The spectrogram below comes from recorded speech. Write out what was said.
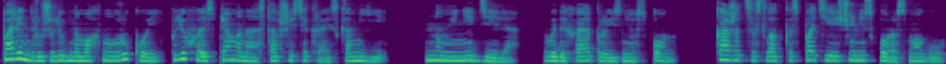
Парень дружелюбно махнул рукой, плюхаясь прямо на оставшийся край скамьи. «Ну и неделя», – выдыхая, произнес он. «Кажется, сладко спать я еще не скоро смогу».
